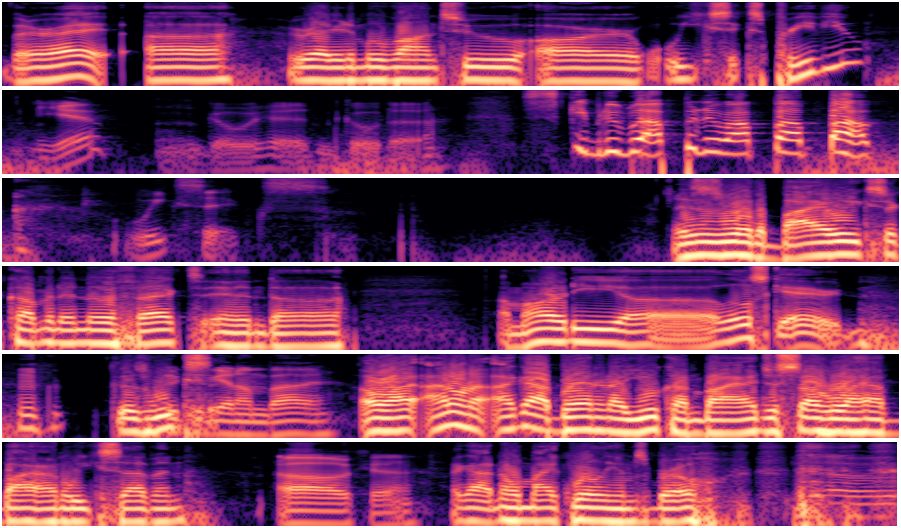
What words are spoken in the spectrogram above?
But all right, uh, we ready to move on to our week six preview? Yep. Go ahead and go to skibbity. Week six. This is where the bye weeks are coming into effect, and uh, I'm already uh, a little scared because We week. Si- get on by. oh, I, I don't know. I got Brandon Aiyuk on by. I just saw who I have by on week seven. Oh, okay. I got no Mike Williams, bro. No.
